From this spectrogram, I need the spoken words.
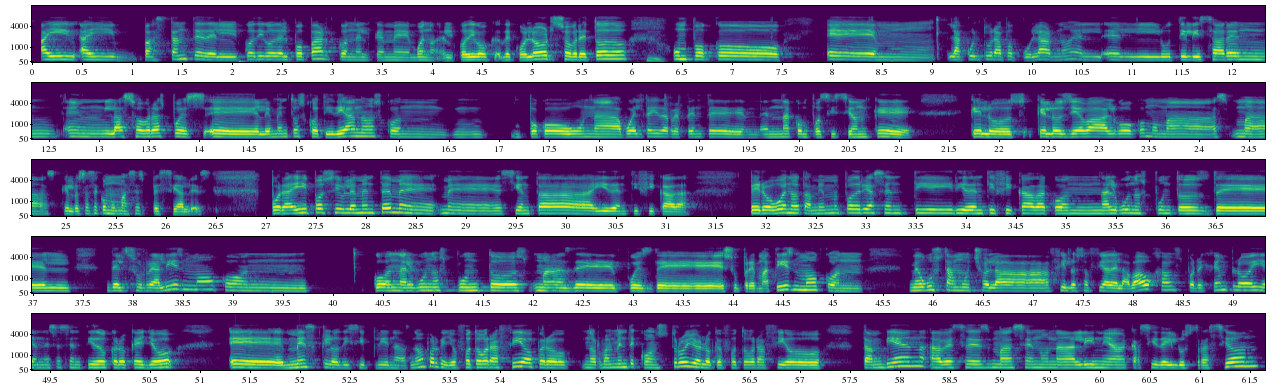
hay, hay, bastante del código del pop art con el que me, bueno, el código de color sobre todo, hmm. un poco Em, la cultura popular, ¿no? el, utilizar en, las obras pues, eh, elementos cotidianos con un poco una vuelta y de repente en, una composición que, que, los, que los lleva a algo como más, más, que los hace como más especiales. Por ahí posiblemente me, me sienta identificada pero bueno, también me podría sentir identificada con algunos puntos del, surrealismo, con, con, algunos puntos más de, pues de suprematismo, con... Me gusta mucho la filosofía de la Bauhaus, por ejemplo, y en ese sentido creo que yo eh, mezclo disciplinas, ¿no? Porque yo fotografío, pero normalmente construyo lo que fotografío también, a veces más en una línea casi de ilustración,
